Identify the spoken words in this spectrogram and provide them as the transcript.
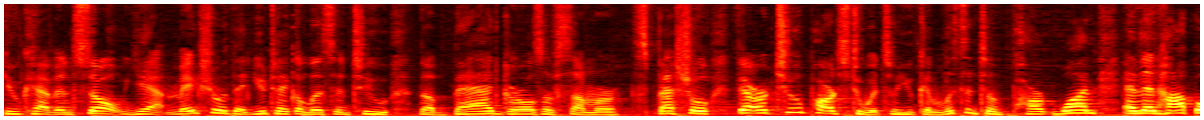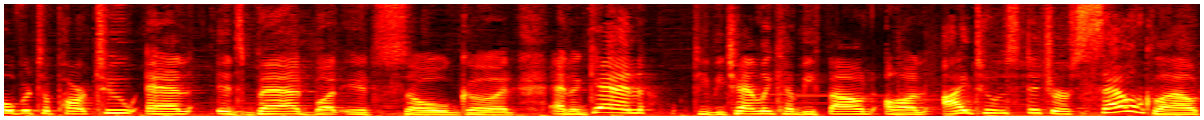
you, Kevin. So, yeah, make sure that you take a listen to the Bad Girls of Summer special. There are two parts to it, so you can listen to part one and then hop over to part two, and it's bad, but it's so good. And again, TV channeling can be found on iTunes, Stitcher, SoundCloud,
